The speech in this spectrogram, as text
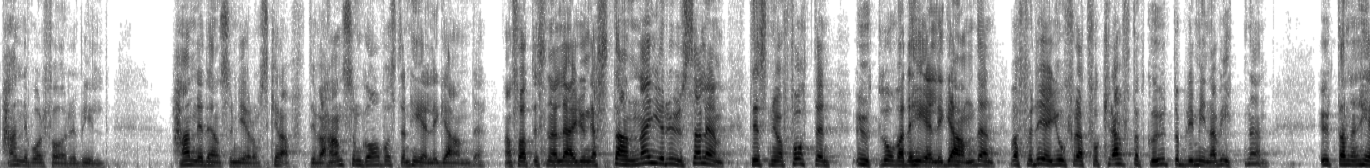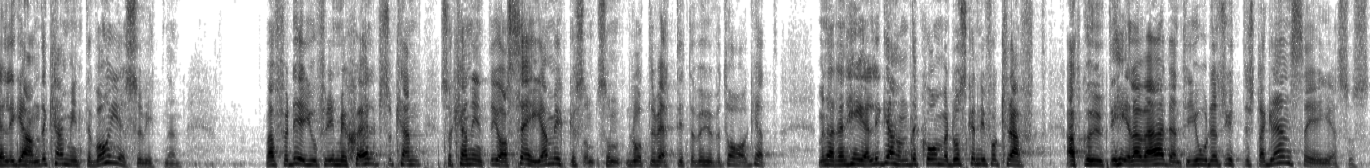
Han är vår förebild. Han är den som ger oss kraft. Det var han som gav oss den heliga Ande. Han sa till sina lärjungar, stanna i Jerusalem tills ni har fått den utlovade heliga Anden. Varför det? Jo, för att få kraft att gå ut och bli mina vittnen. Utan den heliga Ande kan vi inte vara Jesu vittnen. Varför det? Jo, för i mig själv så kan, så kan inte jag säga mycket som, som låter vettigt överhuvudtaget. Men när den heliga Ande kommer, då ska ni få kraft att gå ut i hela världen, till jordens yttersta gräns, säger Jesus,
